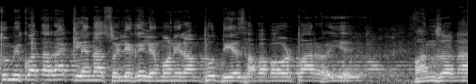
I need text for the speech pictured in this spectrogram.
তুমি কথা রাখলে না, চলে গেলে মনিরামপুর দিয়ে ঝাপা পাওয়ার পার হইয়ে। অঞ্জনা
